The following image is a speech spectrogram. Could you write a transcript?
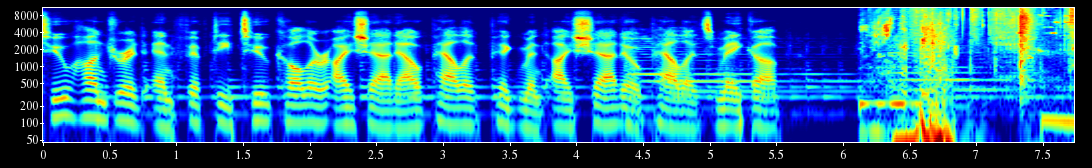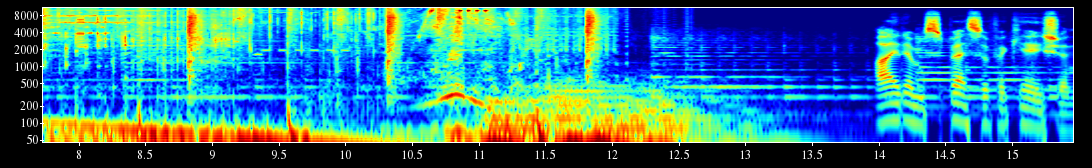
252 color eyeshadow palette pigment eyeshadow palettes makeup. Item specification.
